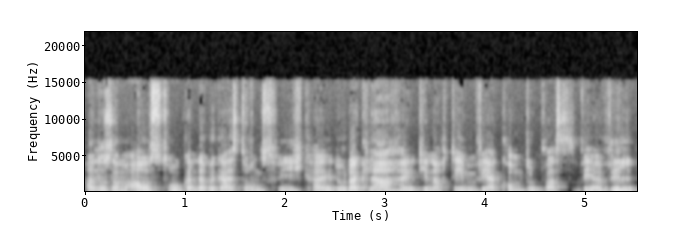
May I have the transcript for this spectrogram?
an unserem Ausdruck, an der Begeisterungsfähigkeit oder Klarheit, je nachdem, wer kommt und was wer will.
